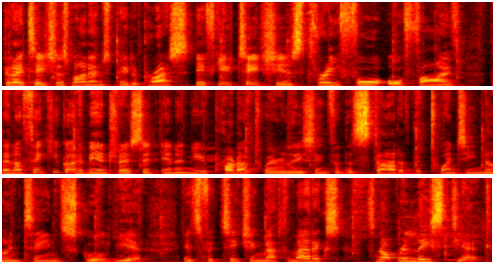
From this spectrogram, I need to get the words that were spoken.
G'day teachers, my name's Peter Price. If you teach years 3, 4 or 5, then I think you're going to be interested in a new product we're releasing for the start of the 2019 school year. It's for teaching mathematics. It's not released yet.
